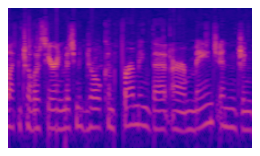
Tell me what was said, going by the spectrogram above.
Flight controllers here in Mission Control confirming that our main engine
